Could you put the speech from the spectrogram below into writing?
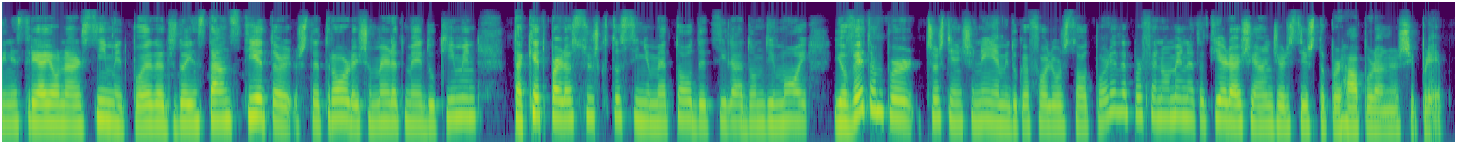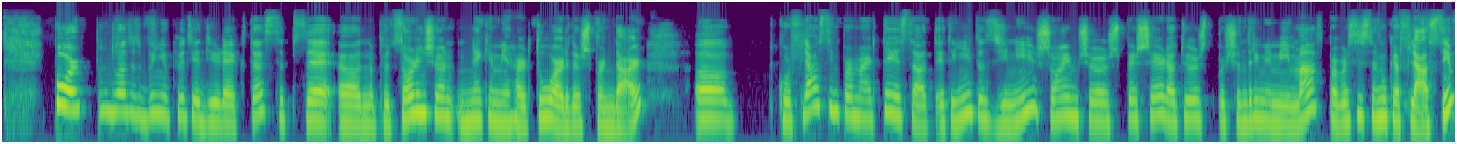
Ministria jonë e Arsimit, po edhe çdo instancë tjetër shtetërore që merret me edukimin, ta ketë parasysh këtë si një metodë e cila do ndihmojë jo vetëm për çështjen që ne jemi duke folur sot, por edhe për fenomene të tjera që janë gjerësisht të përhapura në Shqipëri. Por, unë dua të të bëj një pyetje direkte sepse uh, në pyetësorin që ne kemi hartuar dhe shpërndarë, uh, kur flasim për martesat e të njëjtës gjini, shohim që shpeshherë aty është përqendrimi më i madh, pavarësisht se nuk e flasim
